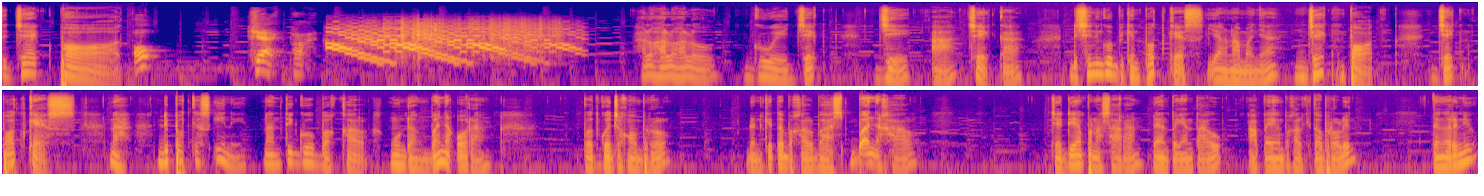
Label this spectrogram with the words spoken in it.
the jackpot. Oh, jackpot. Halo halo halo, gue Jack J A C K. Di sini gue bikin podcast yang namanya Jackpot, Jack Podcast. Nah di podcast ini nanti gue bakal ngundang banyak orang buat gue ajak ngobrol dan kita bakal bahas banyak hal. Jadi yang penasaran dan pengen tahu apa yang bakal kita obrolin, dengerin yuk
